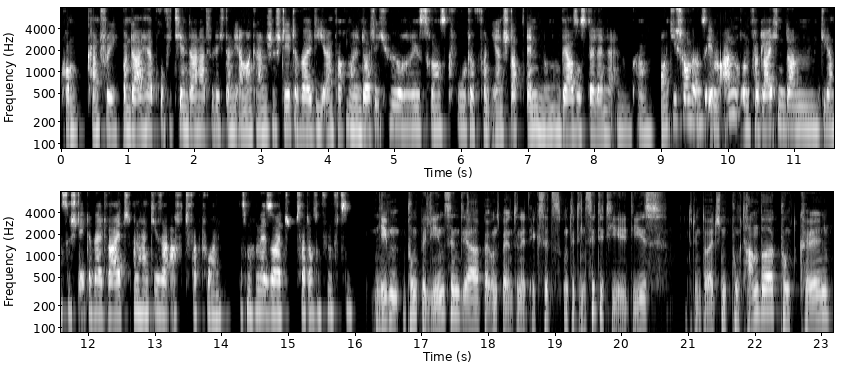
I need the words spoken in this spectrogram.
.com Country. Von daher profitieren da natürlich dann die amerikanischen Städte, weil die einfach mal eine deutlich höhere Registrierungsquote von ihren Stadtendungen versus der Länderendung haben. Und die schauen wir uns eben an und vergleichen dann die ganzen Städte weltweit anhand dieser acht Faktoren. Das machen wir seit 2015. Neben Punkt Berlin sind ja bei uns bei Internet jetzt unter den City-TLDs, unter den deutschen Punkt Hamburg, Punkt Köln,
